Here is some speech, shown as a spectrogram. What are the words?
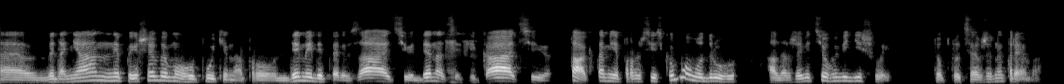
Е, видання не пише вимогу Путіна про демілітаризацію, денацифікацію. Так, там є про російську мову другу, але вже від цього відійшли. Тобто це вже не треба.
